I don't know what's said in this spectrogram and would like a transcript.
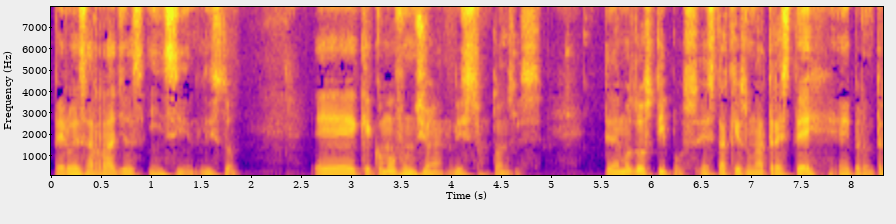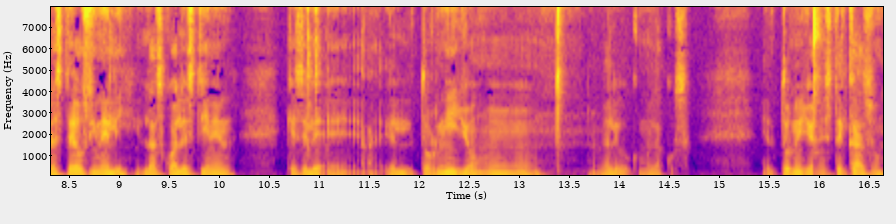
pero esas rayas inciden, ¿listo? Eh, que cómo funcionan, listo, entonces, tenemos dos tipos, esta que es una 3T, eh, perdón, 3T o Sinelli, las cuales tienen que se le, eh, el tornillo, ya le digo cómo es la cosa, el tornillo en este caso,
